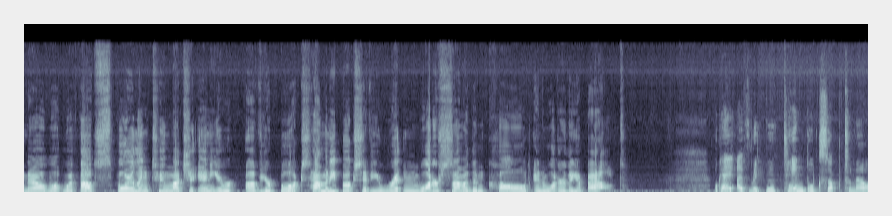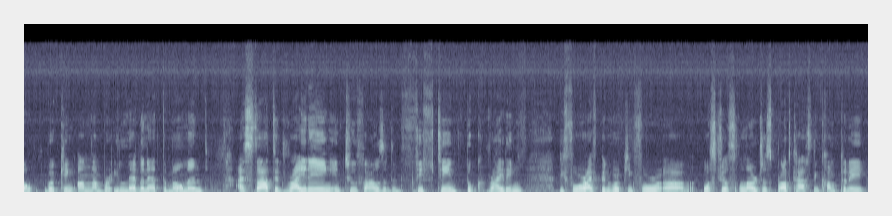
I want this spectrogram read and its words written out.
Now, without spoiling too much of any of your books, how many books have you written? What are some of them called, and what are they about? Okay, I've written 10 books up to now, working on number 11 at the moment. I started writing in 2015, book writing. Before, I've been working for uh, Austria's largest broadcasting company,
